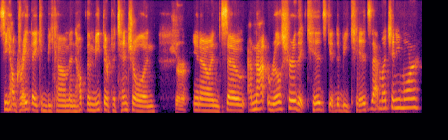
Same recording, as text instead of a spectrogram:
see how great they can become and help them meet their potential and sure you know and so i'm not real sure that kids get to be kids that much anymore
